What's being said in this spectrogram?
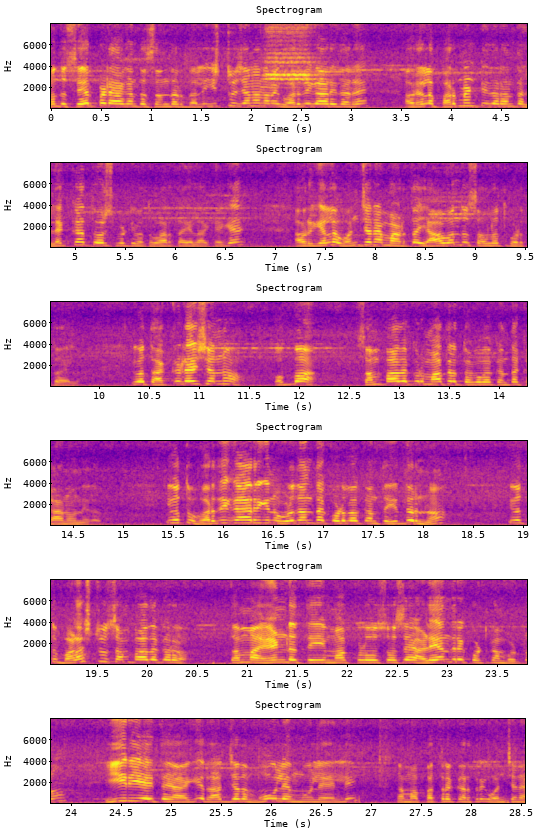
ಒಂದು ಸೇರ್ಪಡೆ ಆಗೋಂಥ ಸಂದರ್ಭದಲ್ಲಿ ಇಷ್ಟು ಜನ ನಮಗೆ ವರದಿಗಾರಿದ್ದಾರೆ ಅವರೆಲ್ಲ ಪರ್ಮನೆಂಟ್ ಇದ್ದಾರೆ ಅಂತ ಲೆಕ್ಕ ತೋರಿಸ್ಬಿಟ್ಟು ಇವತ್ತು ವಾರ್ತಾ ಇಲಾಖೆಗೆ ಅವರಿಗೆಲ್ಲ ವಂಚನೆ ಮಾಡ್ತಾ ಯಾವೊಂದು ಸವಲತ್ತು ಕೊಡ್ತಾ ಇಲ್ಲ. ಇವತ್ತು ಅಕ್ರಿಡೇಷನ್ನು ಒಬ್ಬ ಸಂಪಾದಕರು ಮಾತ್ರ ತೊಗೋಬೇಕಂತ ಕಾನೂನು ಇರೋದು. ಇವತ್ತು ವರದಿಗಾರಿಗಿನ ಉಳಿದಂತ ಕೊಡಬೇಕಂತ ಇದ್ರೂ ಇವತ್ತು ಭಾಳಷ್ಟು ಸಂಪಾದಕರು ತಮ್ಮ ಹೆಂಡತಿ ಮಕ್ಕಳು ಸೊಸೆ ಹಳೆಯಂದ್ರೆ ಕೊಟ್ಕೊಂಡ್ಬಿಟ್ಟು ಈ ರೀತಿಯಾಗಿ ರಾಜ್ಯದ ಮೂಲೆ ಮೂಲೆಯಲ್ಲಿ ನಮ್ಮ ಪತ್ರಕರ್ತರಿಗೆ ವಂಚನೆ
